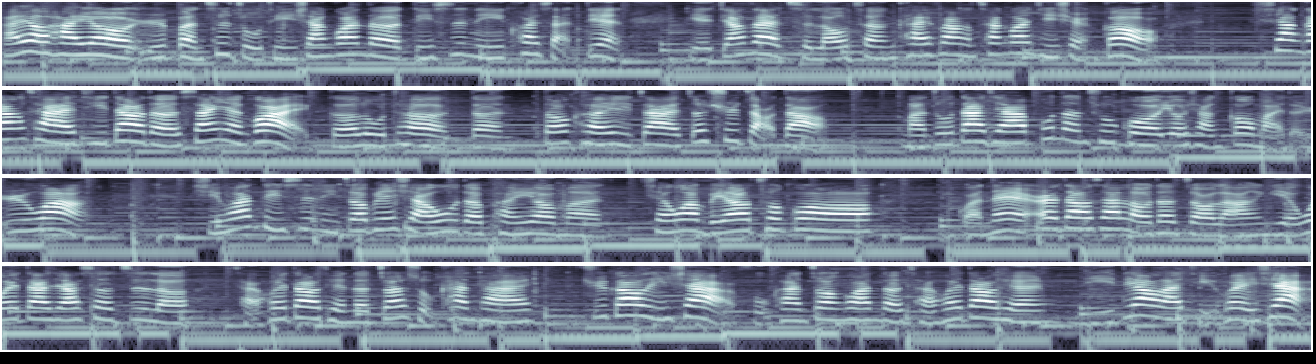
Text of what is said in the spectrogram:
还有还有，与本次主题相关的迪士尼快闪店也将在此楼层开放参观及选购。像刚才提到的三眼怪、格鲁特等，都可以在这区找到，满足大家不能出国又想购买的欲望。喜欢迪士尼周边小物的朋友们，千万不要错过哦！馆内二到三楼的走廊也为大家设置了彩绘稻田的专属看台。居高临下俯瞰壮观的彩绘稻田，你一定要来体会一下。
